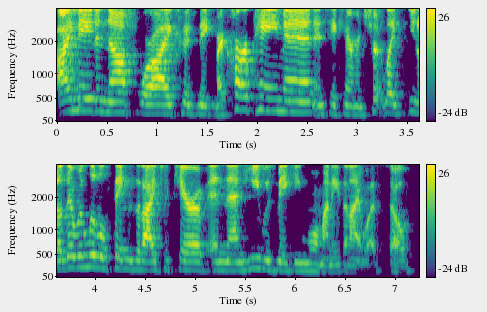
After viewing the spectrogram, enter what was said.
I made enough where I could make my car payment and take care of insurance. Like you know, there were little things that I took care of, and then he was making more money than I was. So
